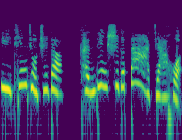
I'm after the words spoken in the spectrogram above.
一听就知道肯定是个大家伙。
